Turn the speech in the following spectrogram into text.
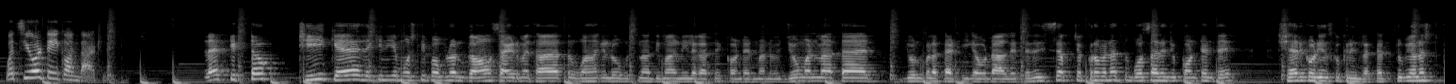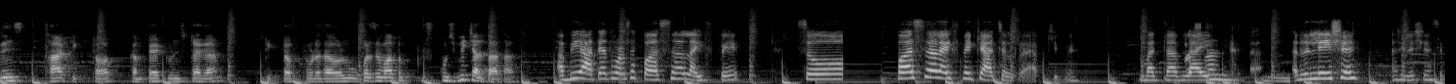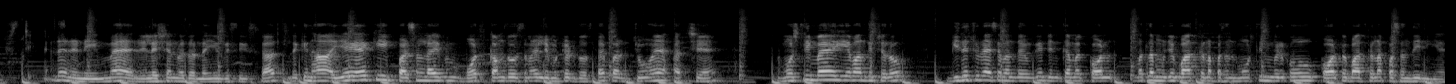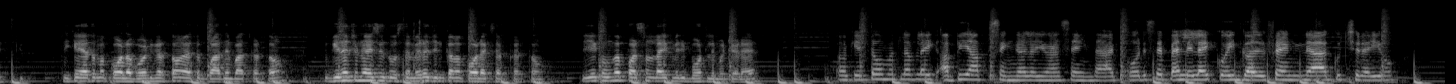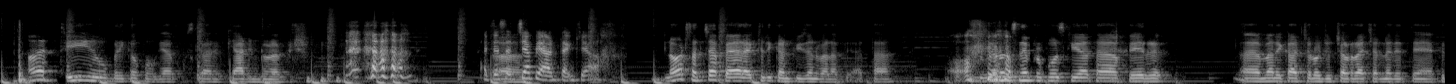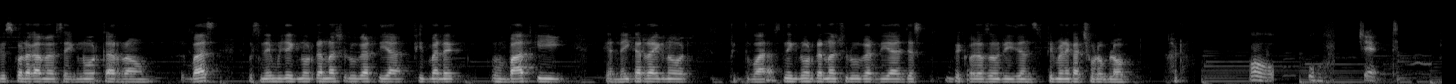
What's your take on that like TikTok ठीक है लेकिन ये मोस्टली पॉपुलर गाँव साइड में था तो वहाँ के लोग उतना दिमाग नहीं लगाते कंटेंट बनाने में। जो मन में आता है जो उनको लगता है ठीक है वो डाल देते थे इस सब चक्करों में ना तो बहुत सारे जो कंटेंट थे शहर के ऑडियंस को क्रिंज लगता है। टू बी ऑनेस्ट क्रिंज था TikTok compare to Instagram TikTok थोड़ा सा और ऊपर से वहाँ पे कुछ भी चलता था। अभी आते हैं थोड़ा सा पर्सनल लाइफ पे। सो पर्सनल लाइफ में क्या चल रहा है आपकी में? मतलब लाइक रिलेशन रिलेशनशिप नहीं नहीं नहीं, मैं रिलेशन में तो नहीं हूँ किसी के साथ। लेकिन हाँ ये है कि पर्सनल लाइफ में बहुत कम दोस्त मेरे लिमिटेड दोस्त है, पर जो हैं, अच्छे हैं। तो मोस्टली मैं ये मान के चलो, गिने चुने ऐसे बंदे होंगे जिनका मैं कॉल मतलब मुझे बात करना पसंद मोस्टली मेरे को कॉल पे बात करना पसंद ही नहीं है। ठीक है, या तो मैं कॉल अवॉइड करता हूँ, या तो बाद में बात करता हूँ। तो गिने चुने ऐसे दोस्त है मेरे जिनका मैं कॉल एक्सेप्ट करता हूँ। तो ये कहूँगा पर्सनल लाइफ मेरी बहुत लिमिटेड है। ओके तो मतलब लाइक अभी आप सिंगल हो यू आर सेइंग दैट और इससे पहले लाइक कोई गर्लफ्रेंड या कुछ रही हो? हाँ थी वो ब्रेकअप हो गया उसके बाद क्या अच्छा सच्चा प्यार था क्या? नॉट सच्चा प्यार एक्चुअली कंफ्यूजन वाला प्यार था। उसने प्रपोज किया था फिर आ, मैंने कहा चलो जो चल रहा है चलने देते हैं। फिर उसको लगा मैं उसे इग्नोर कर रहा हूँ। तो बस उसने मुझे इग्नोर करना शुरू कर दिया। फिर मैंने बात की कि नहीं कर रहा इग्नोर फिर दोबारा उसने इग्नोर करना शुरू कर दिया just because of some reasons फिर मैंने कहा छोड़ो ब्लॉक हटो। ओह शिट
